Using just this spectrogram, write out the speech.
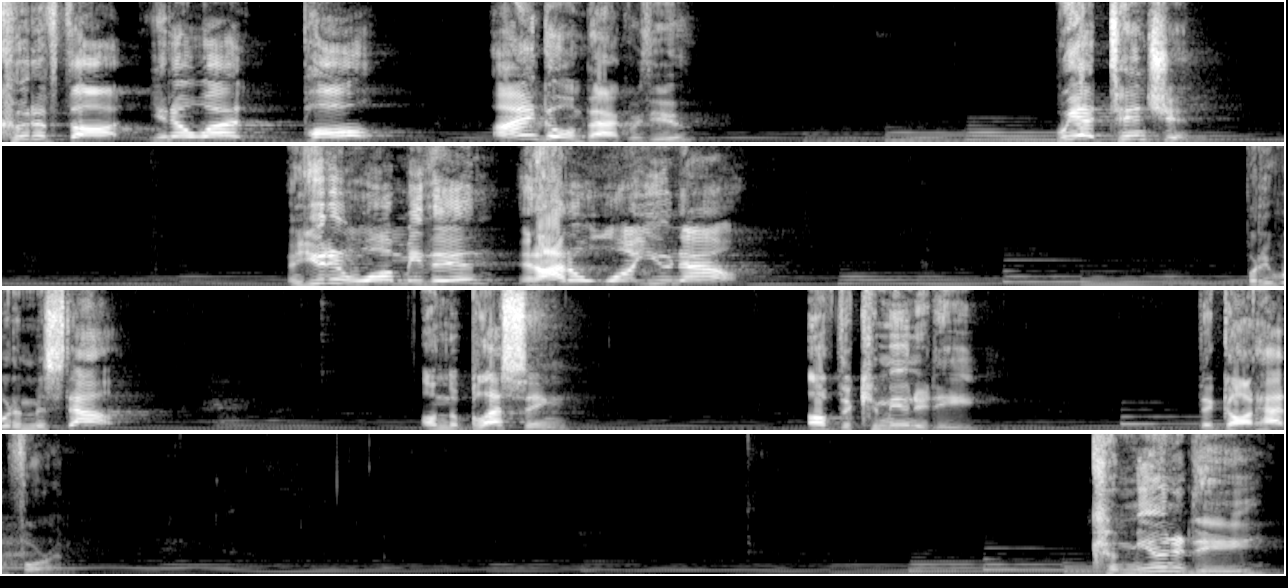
could have thought, you know what, Paul, I ain't going back with you. We had tension. And you didn't want me then, and I don't want you now. But he would have missed out on the blessing of the community that God had for him. Community,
